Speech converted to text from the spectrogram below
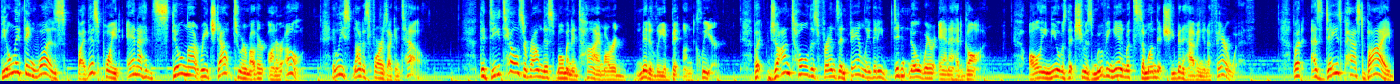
The only thing was, by this point, Anna had still not reached out to her mother on her own, at least not as far as I can tell. The details around this moment in time are admittedly a bit unclear, but John told his friends and family that he didn't know where Anna had gone. All he knew was that she was moving in with someone that she'd been having an affair with. But as days passed by,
